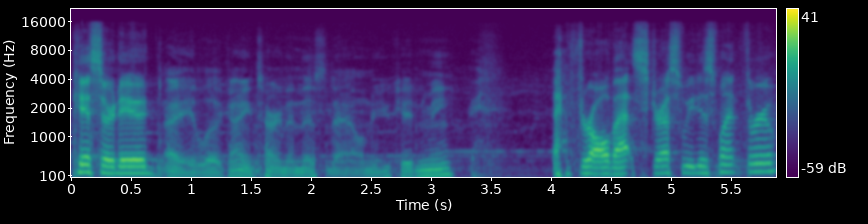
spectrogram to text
Kiss her, dude. hey, look, I ain't turning this down. Are you kidding me? After all that stress we just went through,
